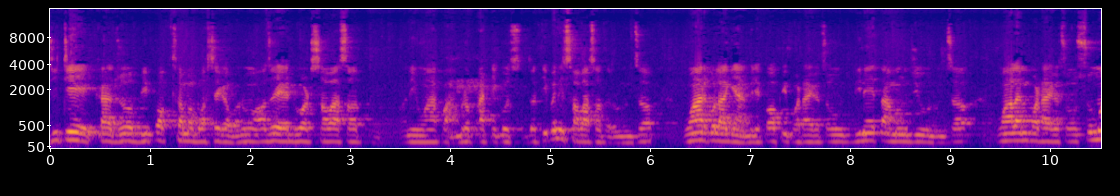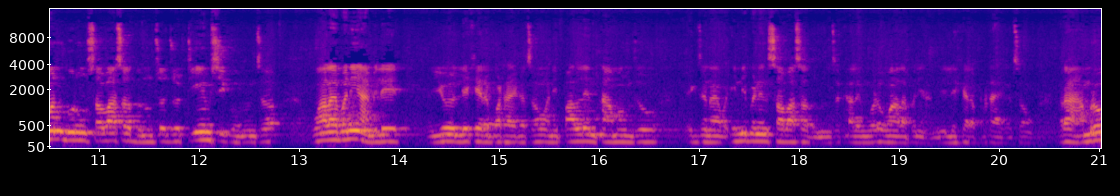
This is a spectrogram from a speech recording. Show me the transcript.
जिटिएका जो विपक्षमा बसेका भनौँ अझै एडवर्ड सभासद अनि उहाँको हाम्रो पार्टीको जति पनि सभासदहरू हुनुहुन्छ उहाँहरूको लागि हामीले कपी पठाएका छौँ। विनय तामाङज्यू हुनुहुन्छ उहाँलाई पनि पठाएका छौँ। सुमन गुरुङ सभासद हुनुहुन्छ जो टिएमसीको हुनुहुन्छ उहाँलाई पनि हामीले यो लेखेर पठाएका छौँ। अनि पाल्देन तामाङ जो एकजना इन्डिपेन्डेन्ट सभासद हुनुहुन्छ कालेबुङबाट उहाँलाई पनि हामीले लेखेर पठाएका छौँ। र हाम्रो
